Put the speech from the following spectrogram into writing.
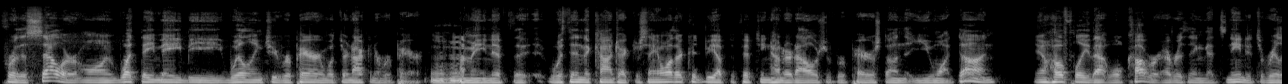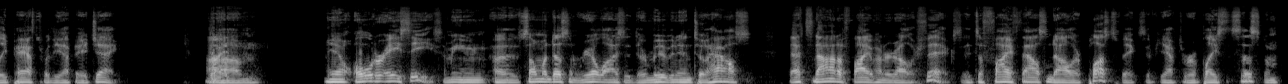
for the seller on what they may be willing to repair and what they're not going to repair. Mm-hmm. I mean, if the within the contractor saying, well, there could be up to fifteen hundred dollars of repairs done that you want done, you know, hopefully that will cover everything that's needed to really pass for the FHA. Right. Um, you know, older ACs. I mean, uh, someone doesn't realize that they're moving into a house. That's not a $500 fix. It's a $5,000 plus fix if you have to replace the system.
